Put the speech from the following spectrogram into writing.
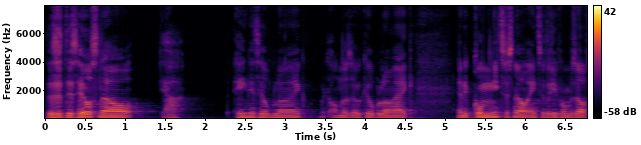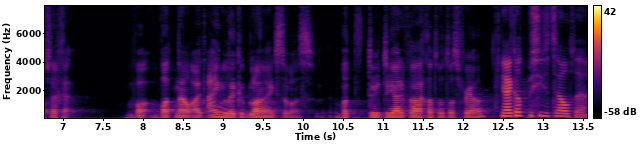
Dus het is heel snel, ja, het ene is heel belangrijk, maar het andere is ook heel belangrijk. En ik kon niet zo snel 1, 2, 3 voor mezelf zeggen wat, wat nou uiteindelijk het belangrijkste was. Wat, toen, toen jij de vraag had, wat was voor jou? Ja, ik had precies hetzelfde.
